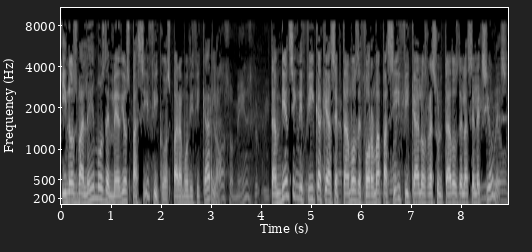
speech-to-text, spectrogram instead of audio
y nos valemos de medios pacíficos para modificarla. También significa que aceptamos de forma pacífica los resultados de las elecciones.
